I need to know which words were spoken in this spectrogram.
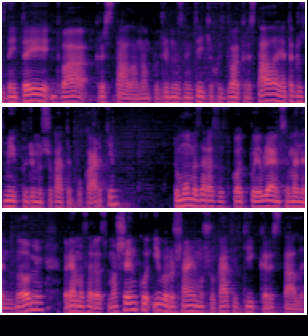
Знайти два кристала. Нам потрібно знайти якихось два кристала. Я так розумію, їх потрібно шукати по карті. Тому ми зараз ось от появляємося в мене на домі, беремо зараз машинку і вирушаємо шукати ті кристали.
